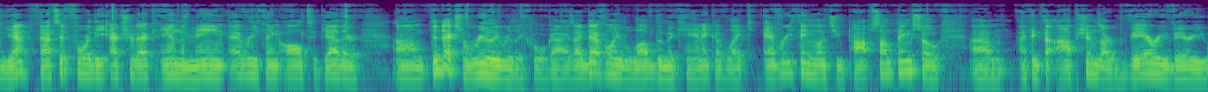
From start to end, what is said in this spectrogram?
yeah, that's it for the extra deck and the main, everything all together. Um, the deck's really, really cool, guys. I definitely love the mechanic of like everything lets you pop something. So um, I think the options are very, very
